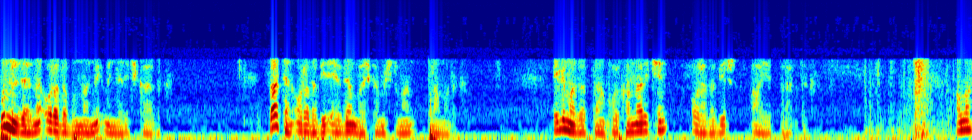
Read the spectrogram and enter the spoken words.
Bunun üzerine orada bulunan müminleri çıkardık. Zaten orada bir evden başka Müslüman bulamadık. Elim azaptan korkanlar için orada bir ayet bıraktık. Allah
